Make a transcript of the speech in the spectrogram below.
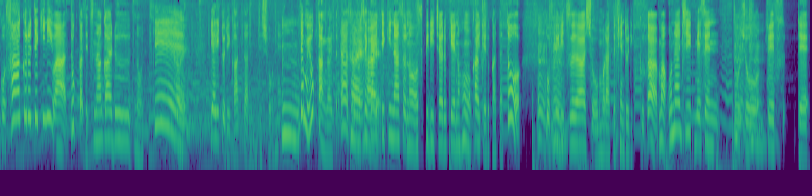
こうサークル的にはどっかでつながるので、はいやり取りがあったんでしょうね。うん。でもよく考えたらその世界的なそのスピリチュアル系の本を書いてる方とこうピューリッツァー賞をもらったケンドリックがまあ同じ目線同情うんうん。ベースで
